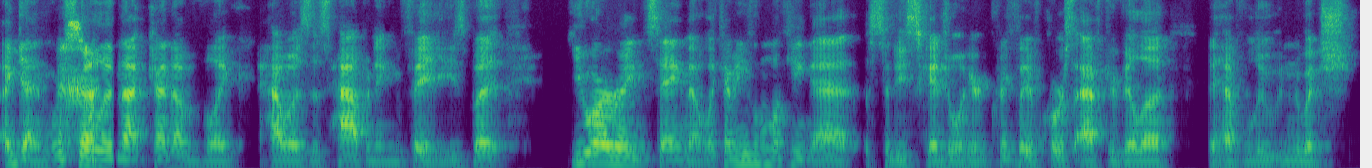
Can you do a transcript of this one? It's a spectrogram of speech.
again, we're still in that kind of like, how is this happening phase? But you are right in saying that. Like, I'm even looking at City's schedule here quickly. Of course, after Villa, they have Luton, which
